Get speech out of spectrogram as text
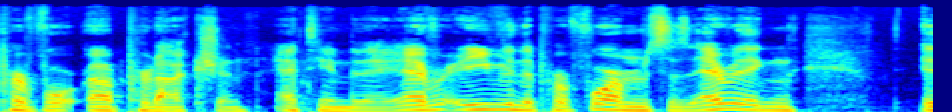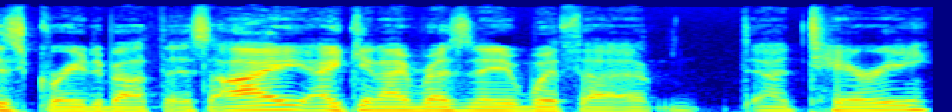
perfor- uh, production. At the end of the day, Every, even the performances, everything is great about this. I again, I resonated with uh, uh, Terry,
